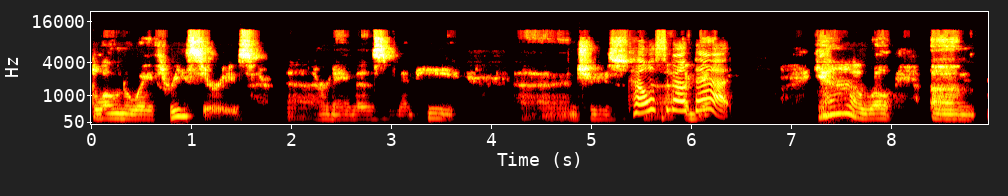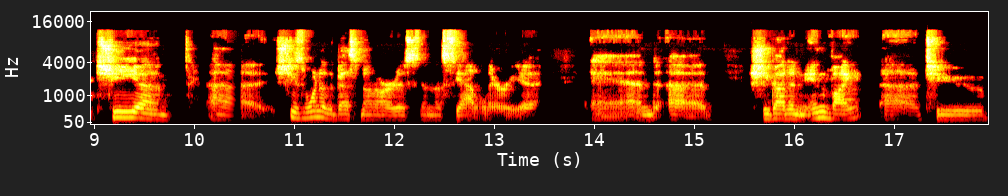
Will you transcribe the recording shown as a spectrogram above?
Blown Away 3 series. Uh, her name is Minhee, uh, and she's. Tell us uh, about that. Yeah, well, um, she um, uh, she's one of the best known artists in the Seattle area, and uh, she got an invite uh, to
